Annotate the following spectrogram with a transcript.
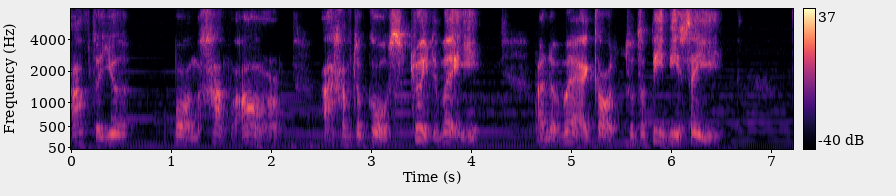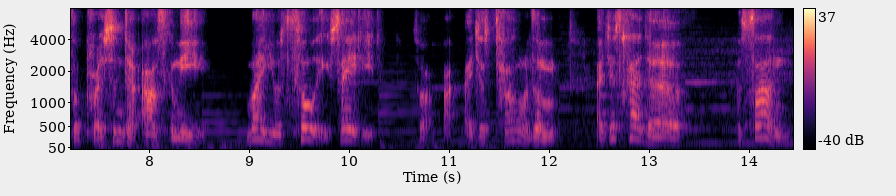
after you born half hour, I have to go straight away. And when I got to the BBC, the presenter asked me, why are you so excited? So I, I just told them, I just had a, a son.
